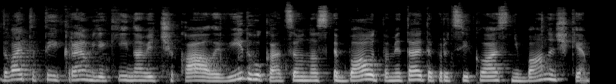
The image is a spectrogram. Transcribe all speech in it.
Давайте той крем, який навіть чекали відгука. Це у нас About. Пам'ятаєте про ці класні баночки?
